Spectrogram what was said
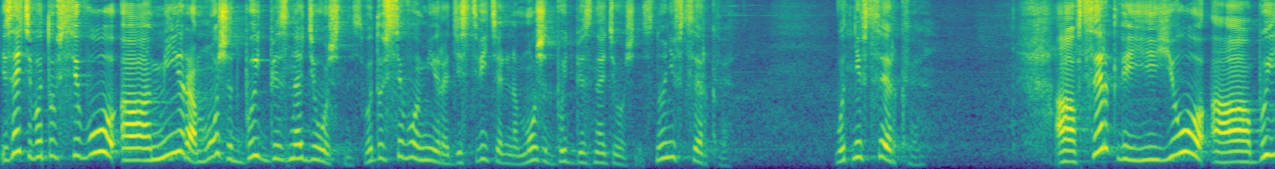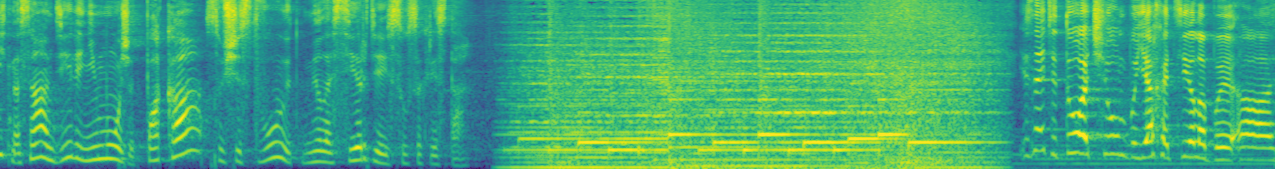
И знаете, вот у всего а, мира может быть безнадежность. Вот у всего мира действительно может быть безнадежность, но не в церкви. Вот не в церкви. А в церкви ее а, быть на самом деле не может, пока существует милосердие Иисуса Христа. И знаете, то, о чем бы я хотела бы а,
